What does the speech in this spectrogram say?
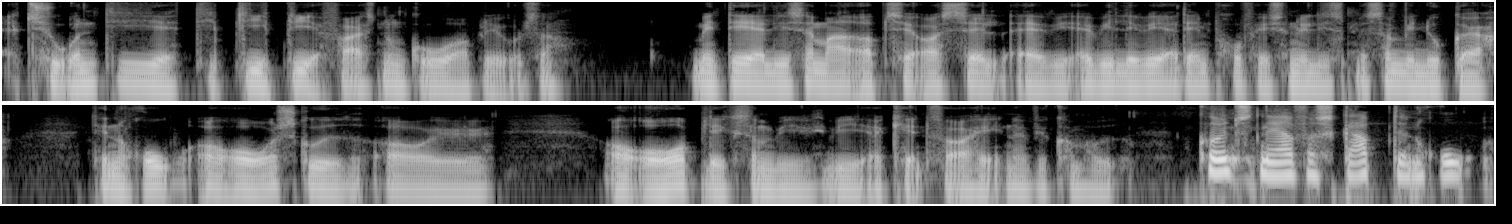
at turen, de, de, de bliver faktisk nogle gode oplevelser. Men det er lige så meget op til os selv, at vi, at vi leverer den professionalisme, som vi nu gør. Den ro og overskud og, øh, og overblik, som vi, vi er kendt for at have, når vi kommer ud. Kunsten er at få skabt den ro.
